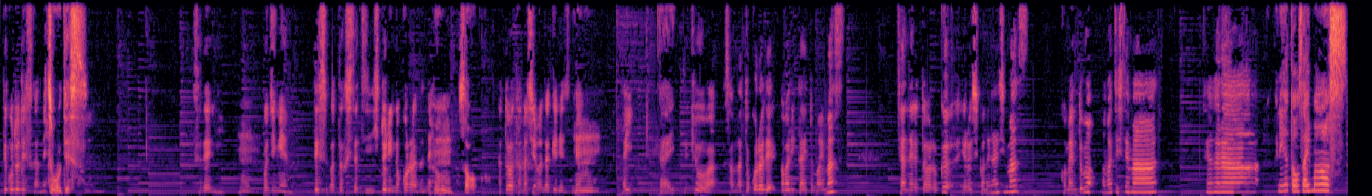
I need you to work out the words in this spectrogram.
う。てことですかね。そうです。うんすでにうん。5次元です。私たち一人残らずね。うん、そあとは楽しむだけですう。うね。ん。はい。はい。今日はそんなところで終わりたいと思います。チャンネル登録よろしくお願いします。コメントもお待ちしてます。さよなら。ありがとうございます。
